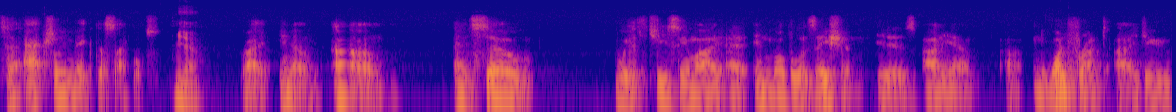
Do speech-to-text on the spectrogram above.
to actually make disciples, Yeah. right? You know, um, and so with GCMI at, in mobilization is I am uh, in one front I do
